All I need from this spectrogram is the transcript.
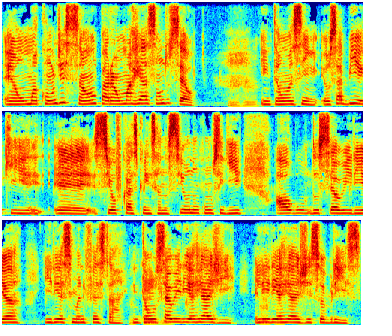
é uma condição para uma reação do céu. Uhum. Então, assim, eu sabia que é, se eu ficasse pensando, se eu não conseguir, algo do céu iria, iria se manifestar. Então, o Entendi. céu iria reagir. Ele iria reagir sobre isso.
